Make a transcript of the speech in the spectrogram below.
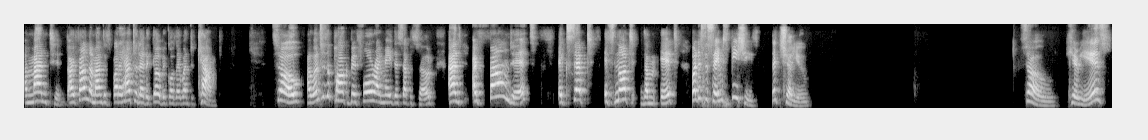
a mantis. I found a mantis, but I had to let it go because I went to camp. So I went to the park before I made this episode, and I found it, except it's not the it, but it's the same species. Let's show you. So here he is.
